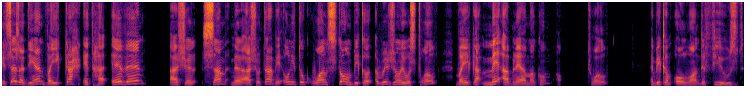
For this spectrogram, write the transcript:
It says at the end, Vayikach et ha'even asher sam mera'ashotav. He only took one stone because originally it was 12. Vayikach me'abnei amakom, 12, and become all one, diffused.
